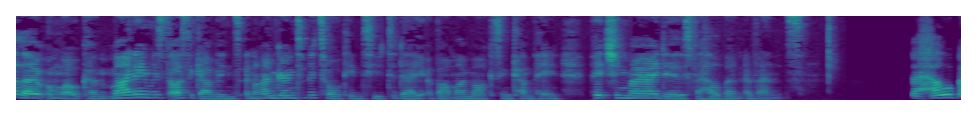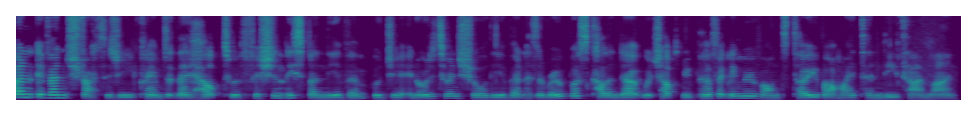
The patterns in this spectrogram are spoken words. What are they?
Hello and welcome. My name is Darcy Gavins and I'm going to be talking to you today about my marketing campaign, pitching my ideas for HellBent events. The HellBent event strategy claims that they help to efficiently spend the event budget in order to ensure the event has a robust calendar, which helps me perfectly move on to tell you about my attendee timeline.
